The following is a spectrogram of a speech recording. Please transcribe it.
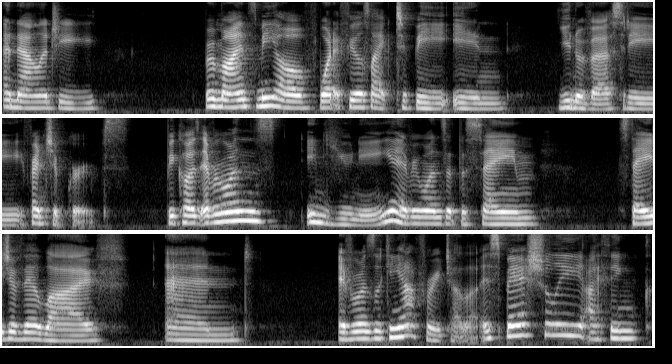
analogy reminds me of what it feels like to be in university friendship groups because everyone's in uni, everyone's at the same stage of their life, and everyone's looking out for each other. Especially, I think,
